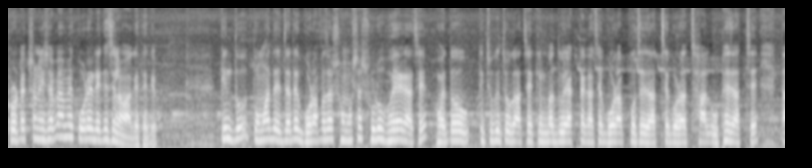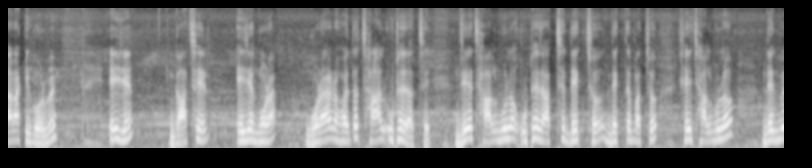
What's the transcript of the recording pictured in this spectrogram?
প্রোটেকশন হিসাবে আমি করে রেখেছিলাম আগে থেকে। কিন্তু তোমাদের যাতে গোড়া পচার সমস্যা শুরু হয়ে গেছে, হয়তো কিছু কিছু গাছে কিংবা দু একটা গাছে গোড়া পচে যাচ্ছে, গোড়ার ছাল উঠে যাচ্ছে, তারা কি করবে? এই যে গাছের এই যে গোড়া, গোড়ার হয়তো ছাল উঠে যাচ্ছে। যে ছালগুলো উঠে যাচ্ছে দেখছ, দেখতে পাচ্ছ, সেই ছালগুলো দেখবে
